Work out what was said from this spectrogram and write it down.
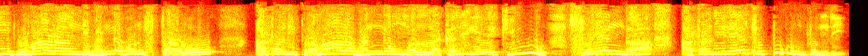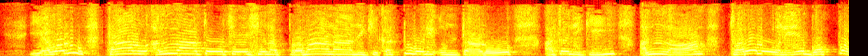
ఈ ప్రమాణాన్ని భంగపరుస్తాడో అతడి ప్రమాణ భంగం వల్ల కలిగే కీడు స్వయంగా అతడినే చుట్టుకుంటుంది ఎవడు తాను అల్లాతో చేసిన ప్రమాణానికి కట్టుబడి ఉంటాడో అతనికి అల్లా త్వరలోనే గొప్ప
